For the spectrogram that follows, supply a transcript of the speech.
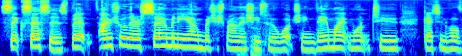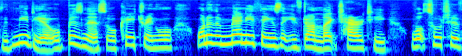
successes, but I'm sure there are so many young British Bangladeshis mm. who are watching. They might want to get involved with media or business or catering or one of the many things that you've done, like charity. What sort of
